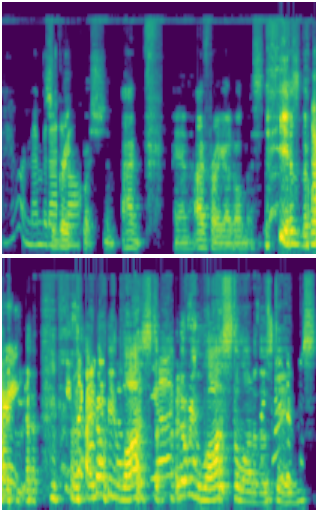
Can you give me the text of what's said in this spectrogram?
I don't remember It's a that great at all. question. I'm man, I've probably got it all missed. he has no All right. idea. He's like, I know we lost. I know we lost a lot of those games.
